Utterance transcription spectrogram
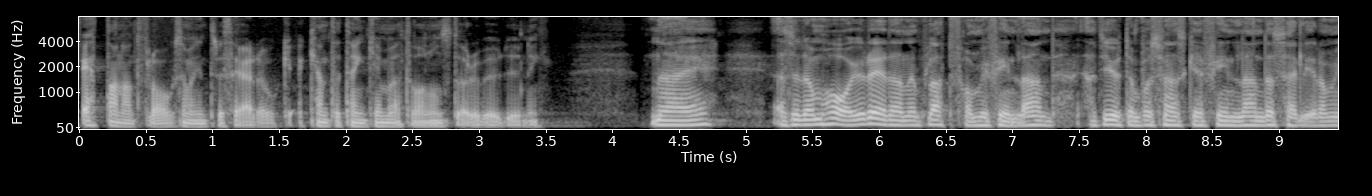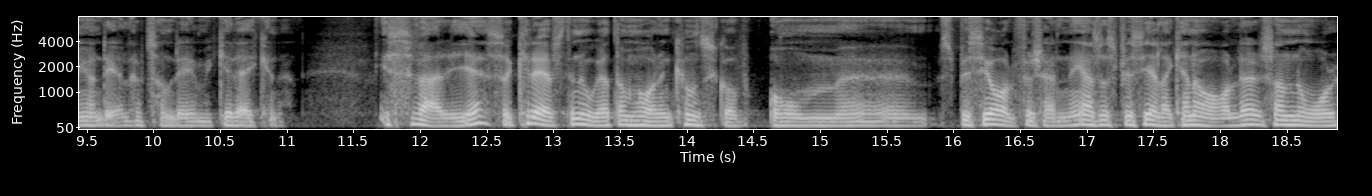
ett annat förlag som var intresserade och jag kan inte tänka mig att det var någon större budgivning. Nej, alltså de har ju redan en plattform i Finland. Att ge ut den på svenska i Finland, där säljer de ju en del eftersom det är mycket Räikkönen. I Sverige så krävs det nog att de har en kunskap om eh, specialförsäljning, alltså speciella kanaler som når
